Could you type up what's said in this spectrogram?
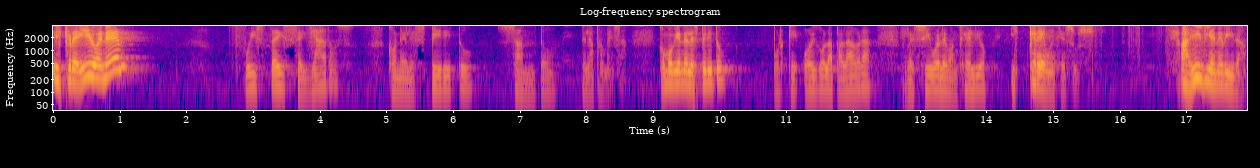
y creído en él, fuisteis sellados con el Espíritu Santo de la promesa. ¿Cómo viene el Espíritu? Porque oigo la palabra, recibo el Evangelio y creo en Jesús. Ahí viene vida.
